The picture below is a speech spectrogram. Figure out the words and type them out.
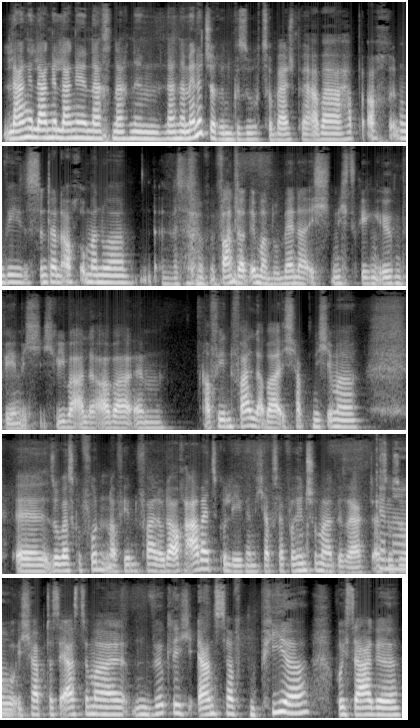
lange, lange, lange nach, nach, einem, nach einer Managerin gesucht zum Beispiel, aber habe auch irgendwie, es sind dann auch immer nur, waren dann immer nur Männer, ich nichts gegen irgendwen, ich, ich liebe alle, aber ähm, auf jeden Fall, aber ich habe nicht immer äh, sowas gefunden, auf jeden Fall. Oder auch Arbeitskollegen, ich habe es ja vorhin schon mal gesagt. Also genau. so, ich habe das erste Mal einen wirklich ernsthaften Peer, wo ich sage,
